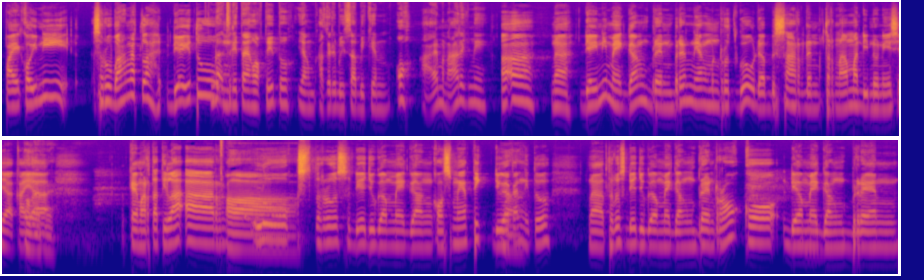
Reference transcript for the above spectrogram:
Pak Eko ini seru banget lah. Dia itu Enggak cerita yang waktu itu yang akhirnya bisa bikin oh, AE menarik nih. Heeh. Nah, dia ini megang brand-brand yang menurut gue udah besar dan ternama di Indonesia kayak kayak Marta Tilaar, Oh. Lux, terus dia juga megang kosmetik juga kan itu. Nah, terus dia juga megang brand rokok, dia megang brand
